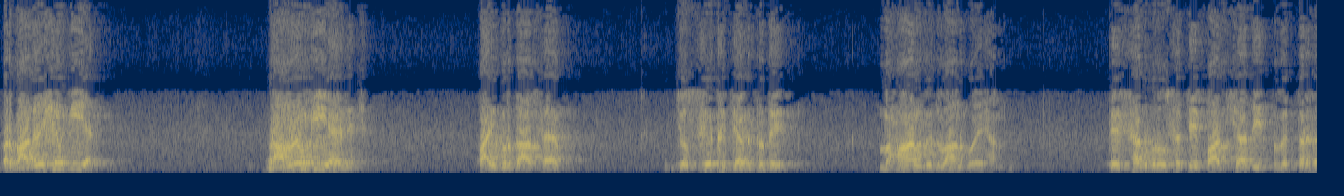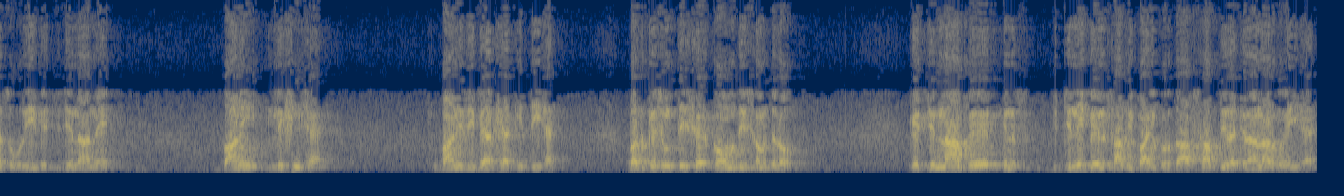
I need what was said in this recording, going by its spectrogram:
ਪਰ ਬਾਦਰੇਸ਼ਨ ਕੀ ਹੈ? ਪ੍ਰੋਬਲਮ ਕੀ ਹੈ ਇਹਦੇ ਵਿੱਚ? ਭਾਈ ਗੁਰਦਾਸ ਸਾਹਿਬ, ਜੋ ਸਿੱਖ ਜਗਤ ਦੇ ਮਹਾਨ ਵਿਦਵਾਨ ਹੋਏ ਹਨ, ਤੇ ਸਤਿਗੁਰੂ ਸੱਚੇ ਪਾਤਸ਼ਾਹ ਦੀ ਪਵਿੱਤਰ ਹਜ਼ੂਰੀ ਵਿੱਚ ਜਿਨ੍ਹਾਂ ਨੇ ਬਾਣੀ ਲਿਖੀ ਹੈ ਬਾਣੀ ਦੀ ਵਿਆਖਿਆ ਕੀਤੀ ਹੈ। ਬਦਕਿਸਮਤੀ ਸਿੱਖ ਕੌਮ ਦੀ ਸਮਝ ਲਓ ਕਿ ਜਿੰਨਾ ਬੇ ਜਿੰਨੀ ਬੇਇਨਸਾਫੀ ਭਾਈ ਗੁਰਦਾਸ ਸਾਹਿਬ ਦੀ ਰਚਨਾ ਨਾਲ ਹੋਈ ਹੈ,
